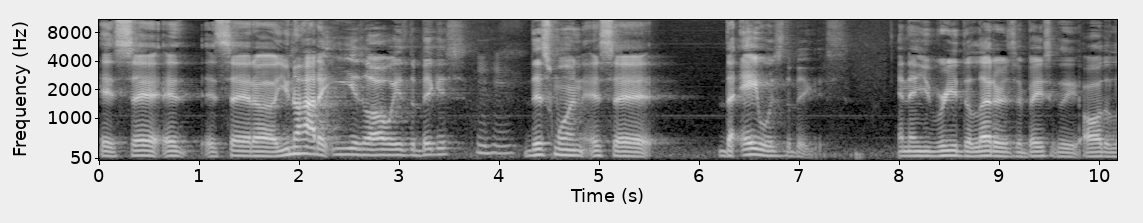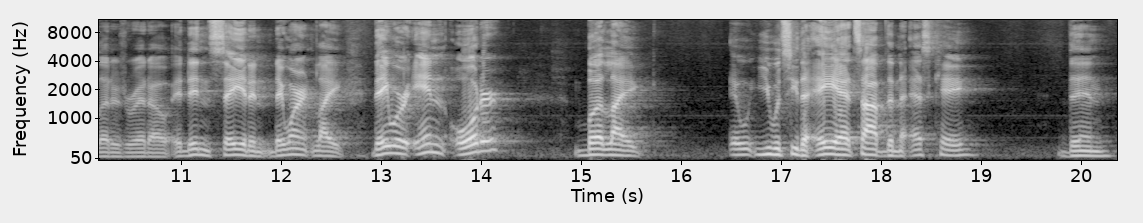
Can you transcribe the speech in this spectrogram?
it said it it said uh, you know how the E is always the biggest. This one it said the A was the biggest and then you read the letters and basically all the letters read out. It didn't say it and they weren't like they were in order but like it, you would see the a at top then the sk then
